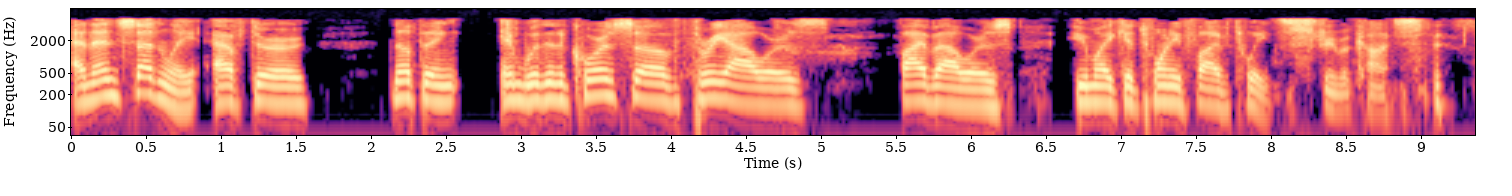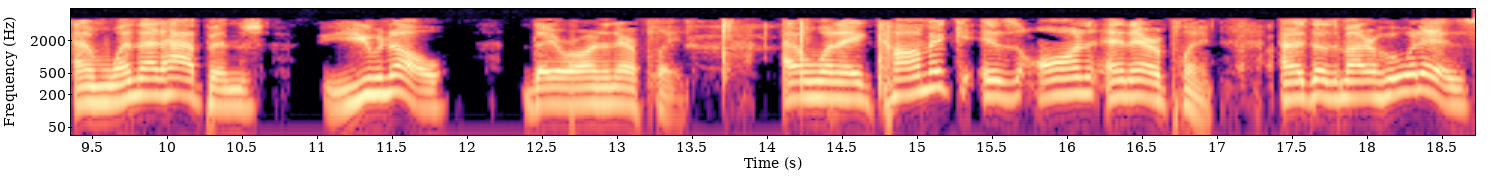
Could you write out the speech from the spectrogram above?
and then suddenly after nothing, and within the course of three hours, five hours, you might get 25 tweets. Stream of consciousness. And when that happens, you know they are on an airplane. And when a comic is on an airplane, and it doesn't matter who it is,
